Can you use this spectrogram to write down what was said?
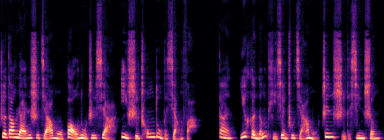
这当然是贾母暴怒之下一时冲动的想法，但也很能体现出贾母真实的心声。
